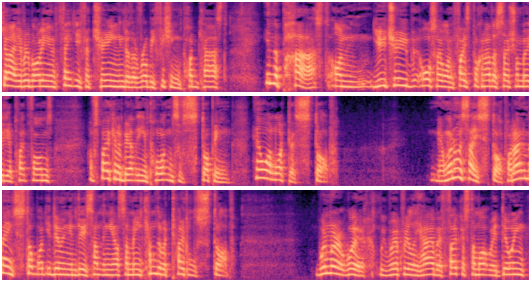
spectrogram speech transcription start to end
G'day, everybody, and thank you for tuning into the Robbie Fishing Podcast. In the past, on YouTube, also on Facebook and other social media platforms, I've spoken about the importance of stopping, how I like to stop. Now, when I say stop, I don't mean stop what you're doing and do something else, I mean come to a total stop. When we're at work, we work really hard, we're focused on what we're doing,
